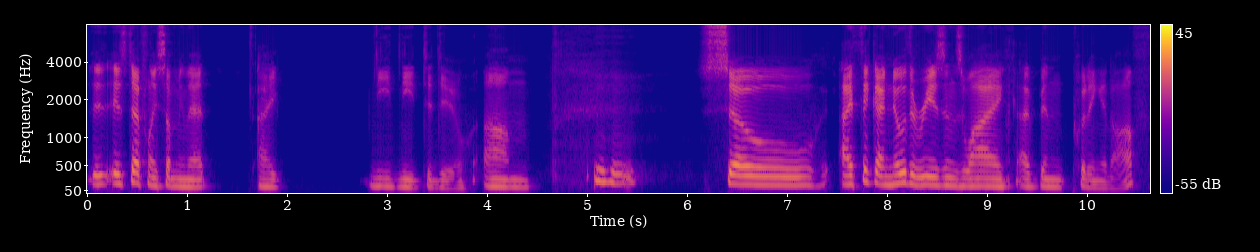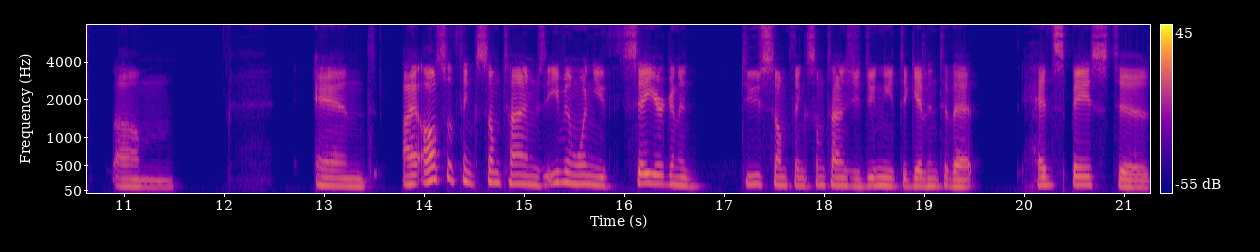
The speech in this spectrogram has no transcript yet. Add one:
It's definitely something that I need need to do. Um, mm-hmm. so I think I know the reasons why I've been putting it off. Um, and I also think sometimes, even when you say you're going to do something, sometimes you do need to get into that headspace to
